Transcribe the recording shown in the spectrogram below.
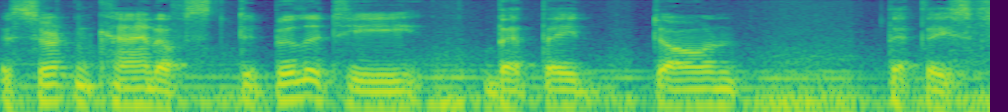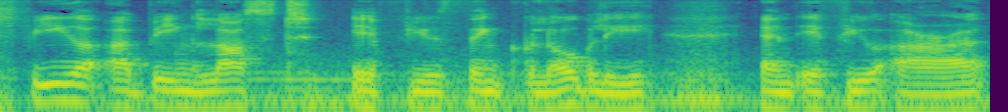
a certain kind of stability that they don't that they feel are being lost if you think globally and if you are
